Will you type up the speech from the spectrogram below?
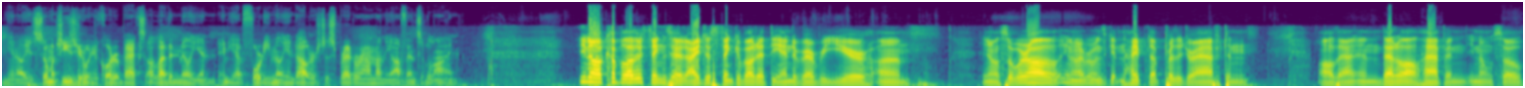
you know, it's so much easier when your quarterback's 11 million and you have 40 million dollars to spread around on the offensive line. You know, a couple other things that I just think about at the end of every year. Um, you know, so we're all, you know, everyone's getting hyped up for the draft and all that, and that'll all happen. You know, so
